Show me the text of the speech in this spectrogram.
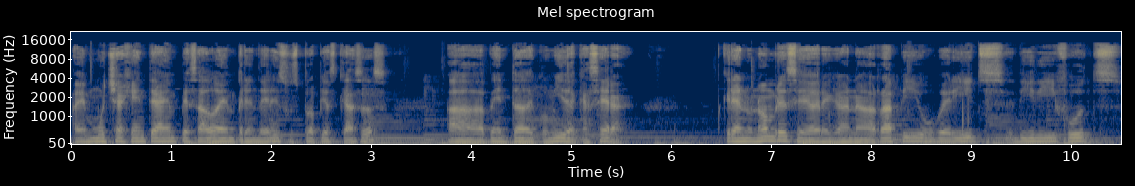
hay mucha gente ha empezado a emprender en sus propias casas a venta de comida casera crean un nombre, se agregan a Rappi, Uber Eats, Didi Foods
